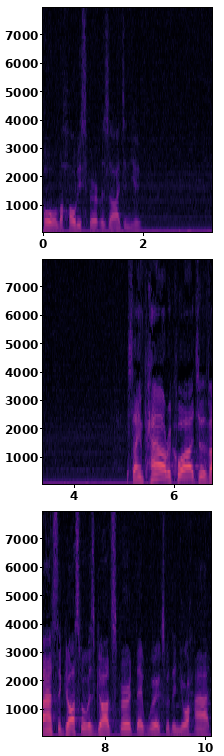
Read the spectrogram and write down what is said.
Paul, the Holy Spirit, resides in you. The same power required to advance the gospel is God's Spirit that works within your heart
